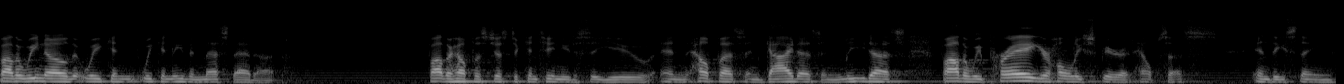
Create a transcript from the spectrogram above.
Father, we know that we can, we can even mess that up. Father, help us just to continue to see you and help us and guide us and lead us. Father, we pray your Holy Spirit helps us in these things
